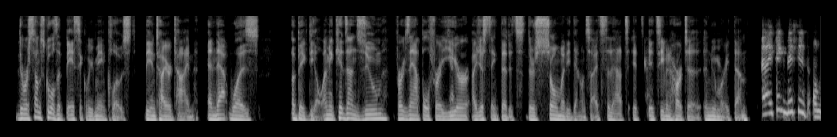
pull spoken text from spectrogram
there were some schools that basically remained closed the entire time. And that was a big deal. I mean, kids on Zoom, for example, for a year, I just think that it's there's so many downsides to that. It's it's even hard to enumerate them. And I think this is a,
